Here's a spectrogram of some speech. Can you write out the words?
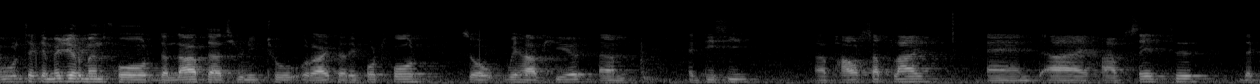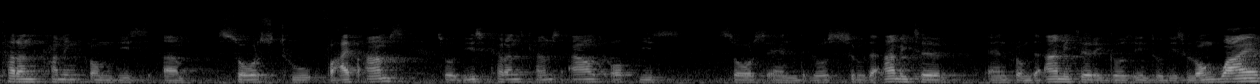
we will take a measurement for the lab that you need to write a report for. So we have here um, a DC uh, power supply and I have set the current coming from this um, source to 5 amps. So this current comes out of this source and goes through the ammeter and from the ammeter it goes into this long wire.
